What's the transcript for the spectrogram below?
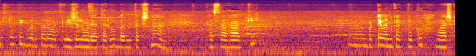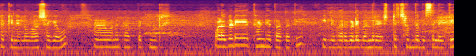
ಎಷ್ಟೊತ್ತಿಗೆ ಬರ್ತಾರೋ ಒಟ್ಟು ವಿಷಲ್ ಹೊಡ್ಯತ್ತಾರೋ ಬಂದ ತಕ್ಷಣ ಕಸ ಹಾಕಿ ಬಟ್ಟೆ ಒಣಗಿ ಹಾಕಬೇಕು. ವಾಶ್ಗೆ ಹಾಕಿನೆಲ್ಲ, ವಾಶ್ ಆಗ್ಯಾವು. ಒಣಗೆ ಹಾಕ್ಬೇಕು ನೋಡ್ರಿ. ಒಳಗಡೆ ಥಂಡ್ ಹೆತ್ತಾತತಿ ಇಲ್ಲಿ ಹೊರಗಡೆ ಬಂದರೆ ಎಷ್ಟು ಚಂದ ಬಿಸಿಲೈತಿ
